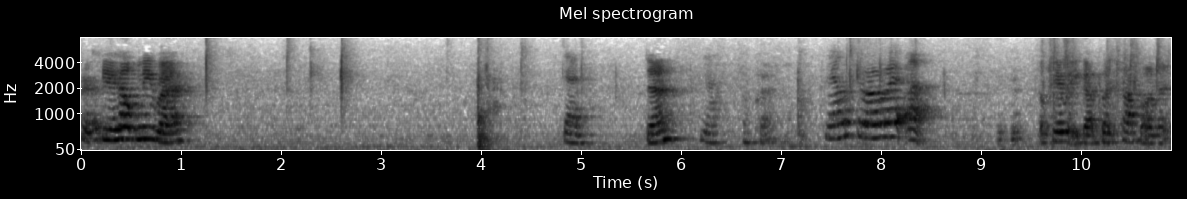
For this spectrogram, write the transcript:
Can you help me, Rye. Done. Done? Yeah. Okay. Now throw it up. Okay, but you gotta put top on it.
